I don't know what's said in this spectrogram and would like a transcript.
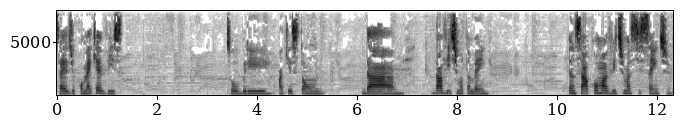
assédio, como é que é visto sobre a questão da da vítima também. Pensar como a vítima se sente.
